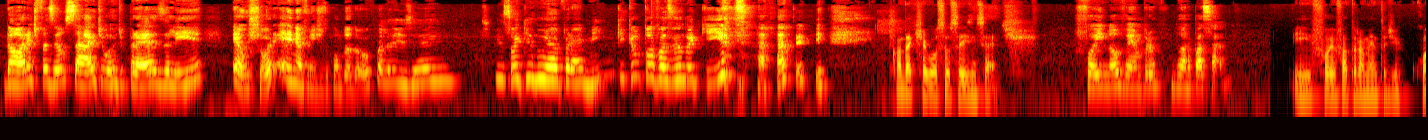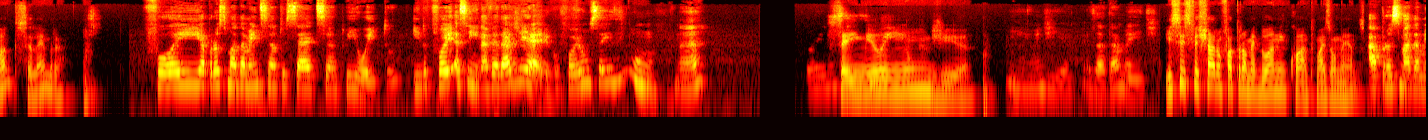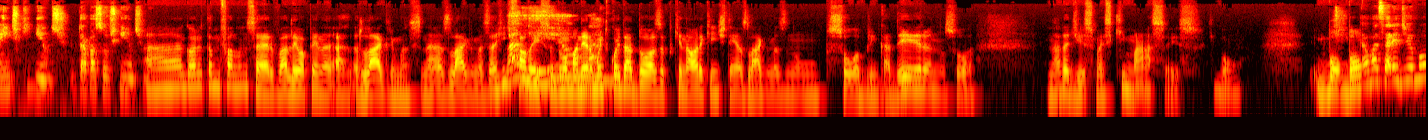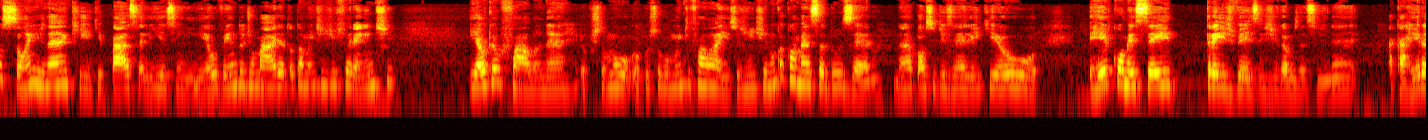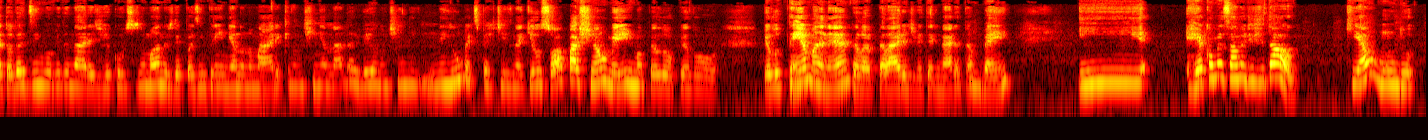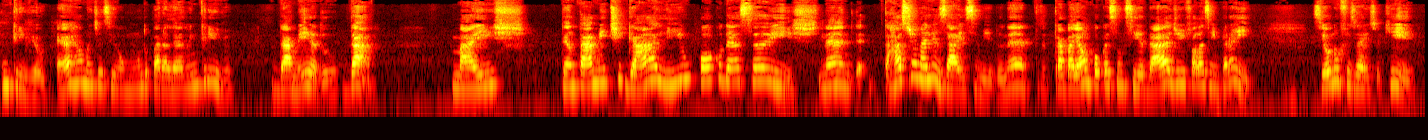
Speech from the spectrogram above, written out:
da hora de fazer o site, o WordPress ali, eu chorei na frente do computador. Eu falei, gente isso aqui não é para mim, o que, que eu tô fazendo aqui, sabe? Quando é que chegou o seu 6 em 7? Foi em novembro do ano passado. E foi o faturamento de quanto, você lembra? Foi aproximadamente 107, 108. E foi, assim, na verdade, Érico, foi um 6 em 1, né? Foi um 100 mil em um dia. Em um dia, exatamente. E vocês fecharam o faturamento do ano em quanto, mais ou menos? Aproximadamente 500. Ultrapassou os 500 mil. Ah, agora estamos falando sério. Valeu a pena as lágrimas, né? As lágrimas. A gente valeu, fala isso de uma maneira valeu. muito cuidadosa, porque na hora que a gente tem as lágrimas não soa brincadeira, não soa nada disso, mas que massa isso. Que bom. Bom, bom. É uma série de emoções, né, que, que passa ali, assim, eu vendo de uma área totalmente diferente. E é o que eu falo, né? Eu costumo, eu costumo muito falar isso. A gente nunca começa do zero, né? Eu posso dizer ali que eu recomecei três vezes, digamos assim, né? A carreira toda desenvolvida na área de recursos humanos, depois empreendendo numa área que não tinha nada a ver, eu não tinha nenhuma expertise naquilo, só a paixão mesmo pelo, pelo, pelo tema, né? Pela, pela área de veterinária também. E recomeçar no digital, que é um mundo incrível. É realmente assim, um mundo paralelo incrível. Dá medo? Dá. Mas tentar mitigar ali um pouco dessas, né, racionalizar esse medo, né, trabalhar um pouco essa ansiedade e falar assim, peraí, se eu não fizer isso aqui,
